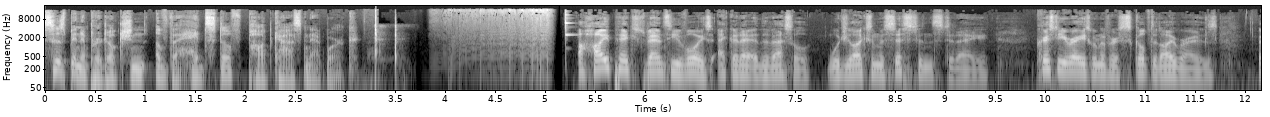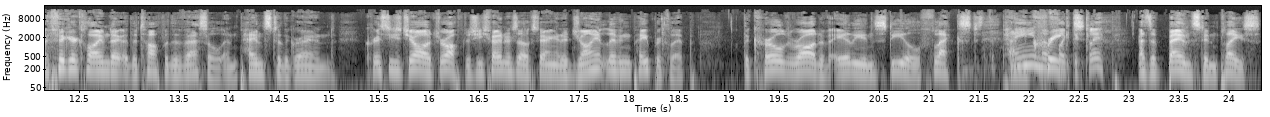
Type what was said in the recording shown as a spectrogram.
This has been a production of the Headstuff Podcast Network. A high pitched, bouncy voice echoed out of the vessel. Would you like some assistance today? Christy raised one of her sculpted eyebrows. A figure climbed out of the top of the vessel and pounced to the ground. Christy's jaw dropped as she found herself staring at a giant living paperclip. The curled rod of alien steel flexed and of, creaked like, the clip. as it bounced in place.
